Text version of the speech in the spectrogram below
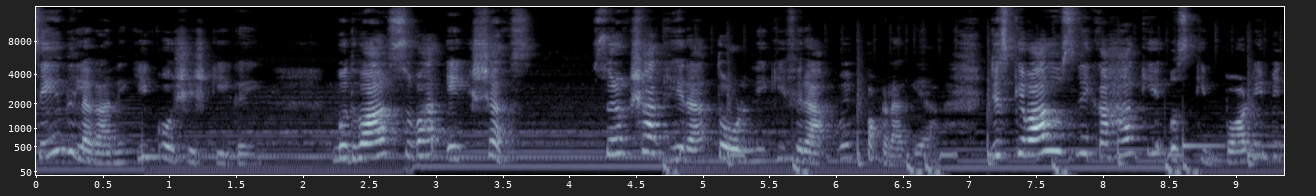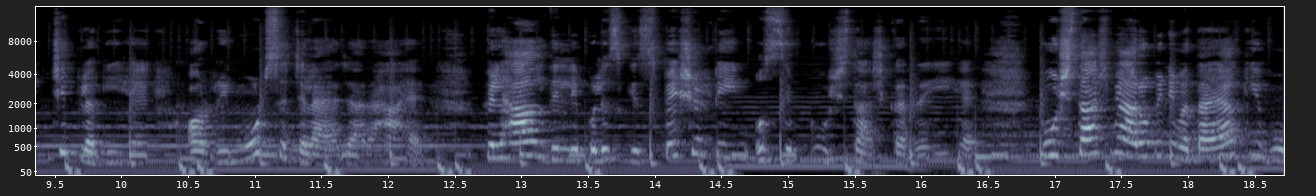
सेंध लगाने की कोशिश की गई। बुधवार सुबह एक शख्स सुरक्षा घेरा तोड़ने की फिराक में पकड़ा गया, जिसके बाद उसने कहा कि उसकी बॉडी में चिप लगी है और रिमोट से चलाया जा रहा है। फ़िलहाल दिल्ली पुलिस की स्पेशल टीम उससे पूछताछ कर रही है। पूछताछ में आरोपी ने बताया कि वो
